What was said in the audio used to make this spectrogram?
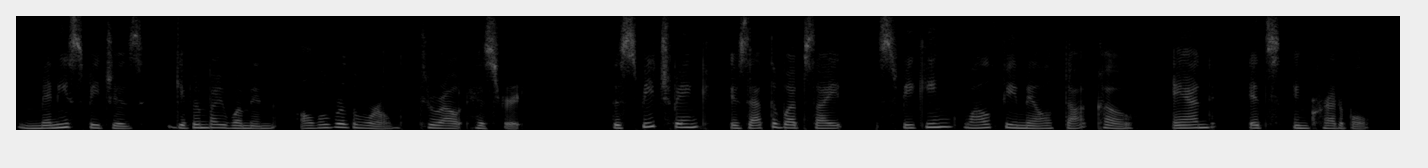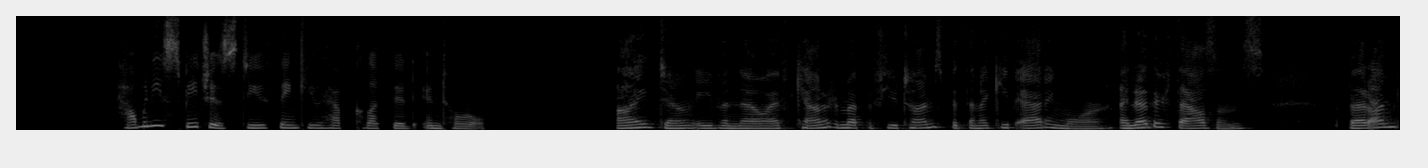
many speeches given by women all over the world throughout history. The speech bank is at the website speakingwhilefemale.co, and it's incredible. How many speeches do you think you have collected in total? I don't even know. I've counted them up a few times, but then I keep adding more. I know there are thousands, but I'm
